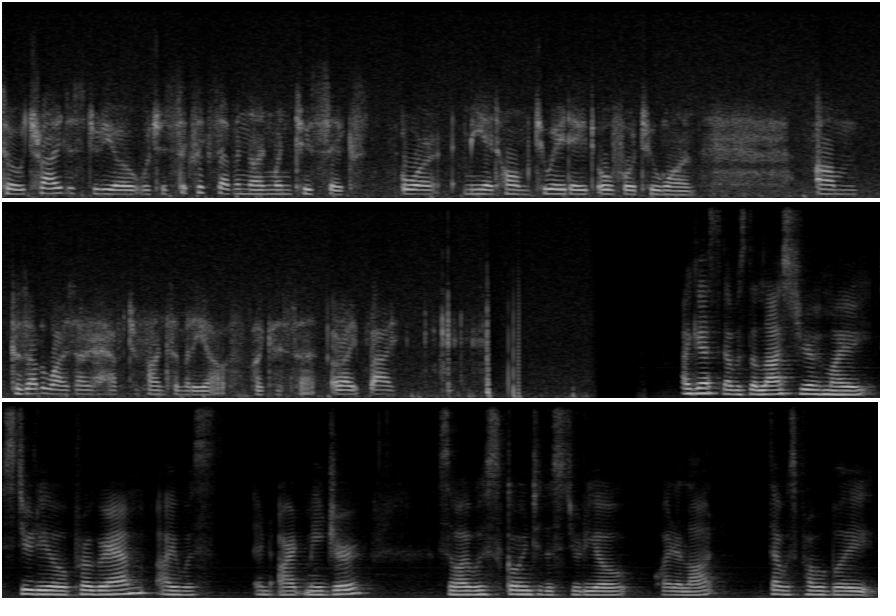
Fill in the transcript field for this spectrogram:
So try the studio, which is 667-9126, or me at home, 288-0421. Um, because otherwise I have to find somebody else, like I said. All right, bye. I guess that was the last year of my studio program. I was an art major, so I was going to the studio quite a lot. That was probably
